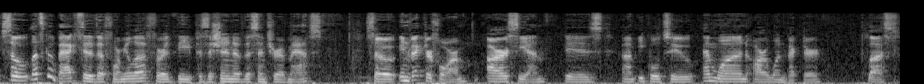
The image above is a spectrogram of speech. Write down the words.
so let's go back to the formula for the position of the center of mass. So in vector form, RCM is um, equal to m1 r1 vector plus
